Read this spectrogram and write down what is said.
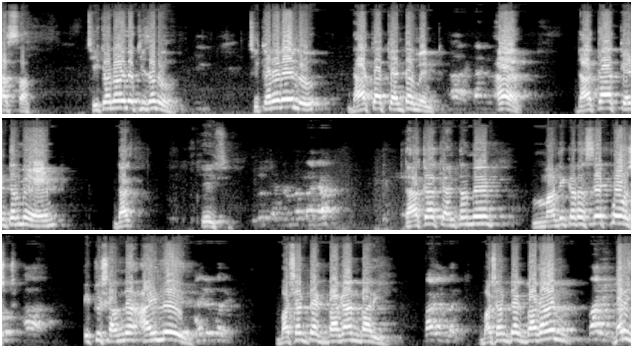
আচ্ছা। ঠিকানা হইল কি জানো? ঠিকানা হইল ঢাকা ক্যান্টনমেন্ট হ্যাঁ এটা- হ্যাঁ ঢাকা ক্যান্টনমেন্ট ঢাক কি হইছে? Dhaka? Dhaka cantonment Matikata check post হ্যাঁ, একটু সামনে আইলে আইলে পরে। বাসানটেক বাগান বাড়ি বাগান বাড়ি। বাসানটেক বাগান বাড়ি।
